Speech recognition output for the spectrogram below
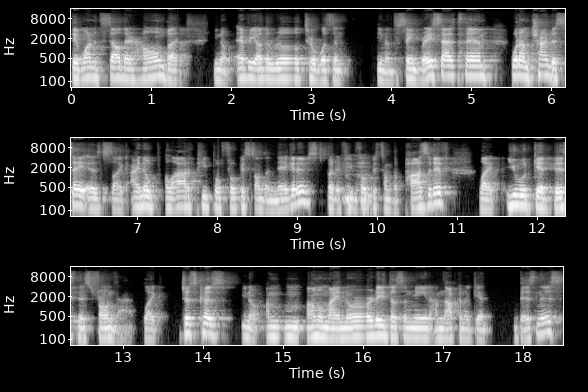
they wanted to sell their home, but you know every other realtor wasn't you know the same race as them what i'm trying to say is like i know a lot of people focus on the negatives but if you mm-hmm. focus on the positive like you would get business from that like just because you know i'm i'm a minority doesn't mean i'm not going to get business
